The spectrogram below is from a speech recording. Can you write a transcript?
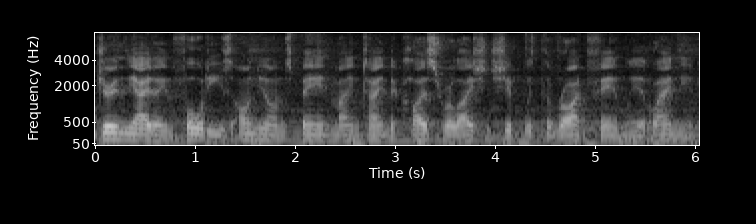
During the 1840s, Onyong's band maintained a close relationship with the Wright family at Lanyon,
